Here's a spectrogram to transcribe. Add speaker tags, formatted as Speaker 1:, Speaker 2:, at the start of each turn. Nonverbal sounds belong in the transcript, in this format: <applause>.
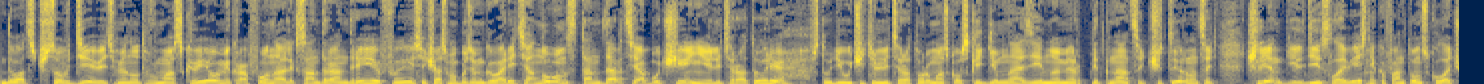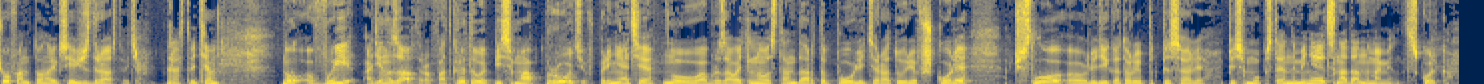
Speaker 1: 20 часов 9 минут в Москве. У микрофона Александр Андреев. И сейчас мы будем говорить о новом стандарте обучения литературе. В студии учитель литературы Московской гимназии номер 1514, член гильдии словесников Антон Скулачев. Антон Алексеевич, здравствуйте.
Speaker 2: Здравствуйте.
Speaker 1: Ну, вы один из авторов открытого письма против принятия нового образовательного стандарта по литературе в школе. Число э, людей, которые подписали письмо, постоянно меняется. На данный момент сколько?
